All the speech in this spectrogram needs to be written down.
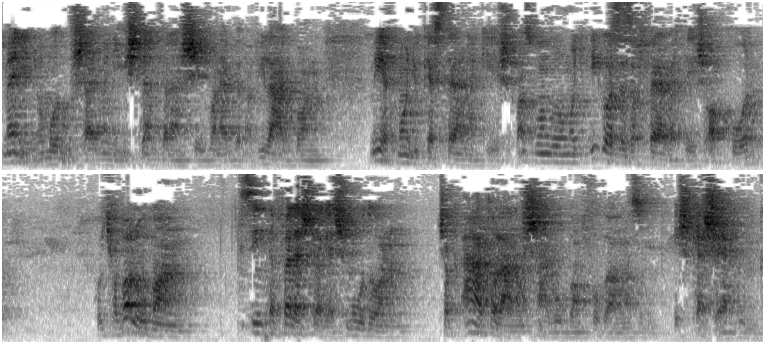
mennyi nyomorúság, mennyi istentelenség van ebben a világban, miért mondjuk ezt el neki? És azt gondolom, hogy igaz ez a felvetés akkor, hogyha valóban szinte felesleges módon csak általánosságokban fogalmazunk, és kesergünk.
